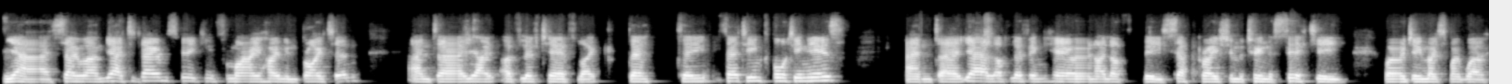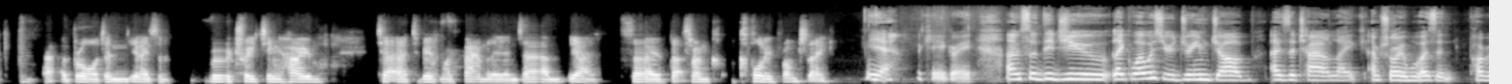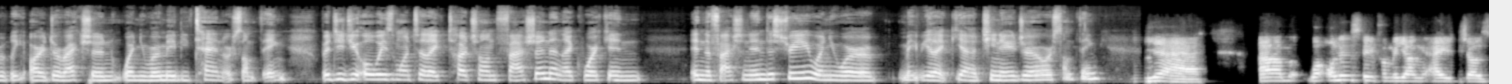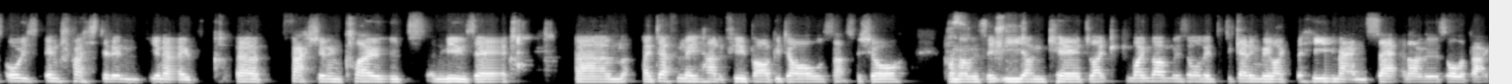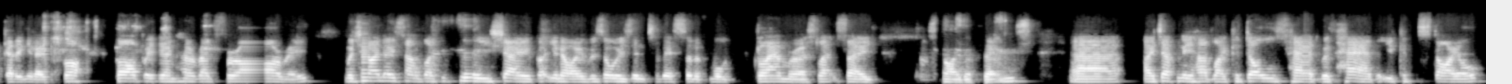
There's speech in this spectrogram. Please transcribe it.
yeah, so um, yeah, today I'm speaking from my home in Brighton, and uh, yeah, I've lived here for like 13, 13 14 years. And uh, yeah, I love living here, and I love the separation between the city where I do most of my work abroad and you know sort of retreating home to uh, to be with my family and um, yeah so that's where I'm calling from today. Yeah. Okay. Great. Um. So, did you like? What was your dream job as a child? Like, I'm sure it wasn't probably art direction when you were maybe ten or something. But did you always want to like touch on fashion and like work in in the fashion industry when you were maybe like yeah a teenager or something? Yeah. Um, well, honestly, from a young age, I was always interested in you know uh, fashion and clothes and music. Um, I definitely had a few Barbie dolls, that's for sure. When I was a young kid, like my mum was all into getting me like the He-Man set, and I was all about getting you know Bar- Barbie and her red Ferrari, which I know sounds like a cliche, but you know I was always into this sort of more glamorous, let's say, side of things. Uh, I definitely had like a doll's head with hair that you could style.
